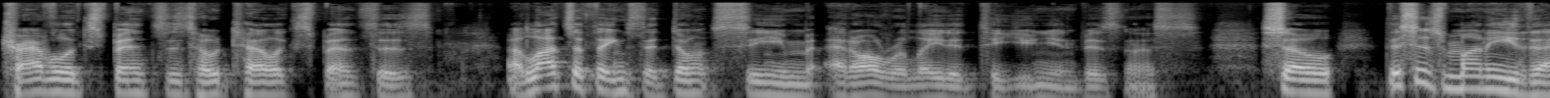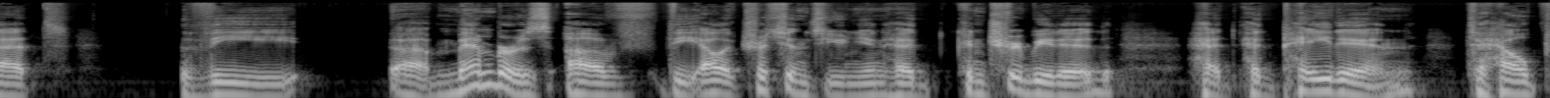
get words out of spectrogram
travel expenses, hotel expenses. Uh, lots of things that don't seem at all related to union business. So, this is money that the uh, members of the electricians union had contributed, had had paid in to help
